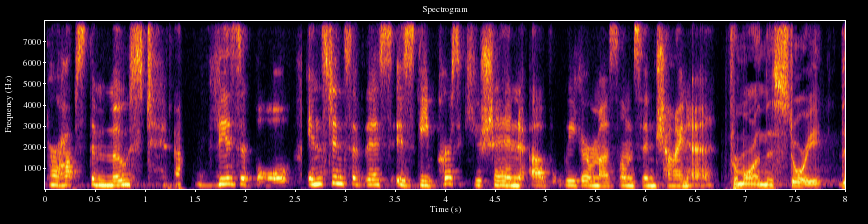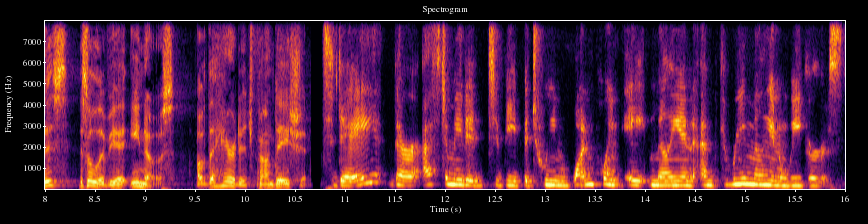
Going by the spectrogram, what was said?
perhaps the most visible instance of this is the persecution of Uyghur Muslims in China. For more on this story, this is Olivia Enos of the Heritage Foundation. Today, there are estimated to be between 1.8 million and 3 million Uyghurs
